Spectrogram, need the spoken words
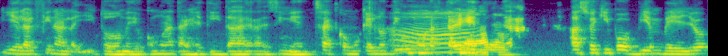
y él al final y todo me dio como una tarjetita de agradecimiento, o sea, como que él nos dibujó unas ah. tarjetitas a su equipo bien bello,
